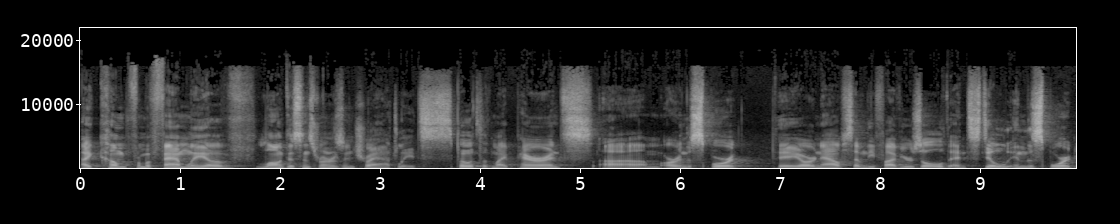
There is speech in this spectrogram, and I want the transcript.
I come from a family of long distance runners and triathletes. Both of my parents um, are in the sport. They are now 75 years old and still in the sport.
